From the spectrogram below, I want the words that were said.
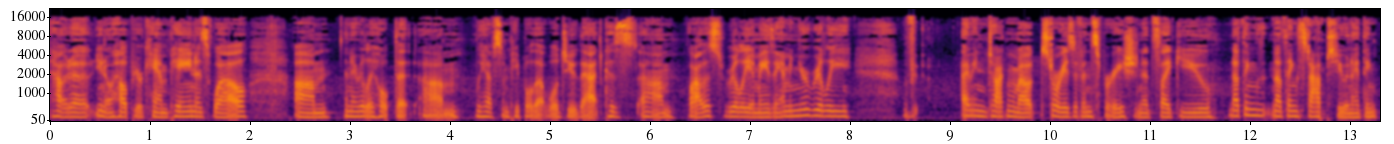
how to, you know, help your campaign as well. Um, and I really hope that um, we have some people that will do that because, wow, that's really amazing. I mean, you're really, I mean, talking about stories of inspiration, it's like you, nothing, nothing stops you. And I think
